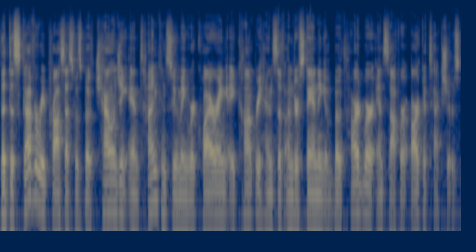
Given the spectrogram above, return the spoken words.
The discovery process was both challenging and time consuming, requiring a comprehensive understanding of both hardware and software architectures.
